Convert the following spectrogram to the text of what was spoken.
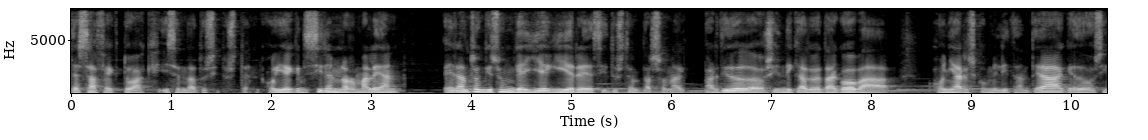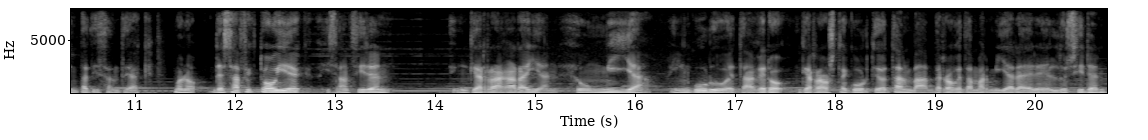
desafektuak izendatu zituzten. Hoiek ziren normalean erantzun gizun gehiegi ere zituzten personak. Partido edo sindikatuetako ba, oinarrizko militanteak edo simpatizanteak. Bueno, desafektu horiek izan ziren gerra garaian egun mila inguru eta gero gerra osteko urteotan ba, berrogeta mar milara ere heldu ziren,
